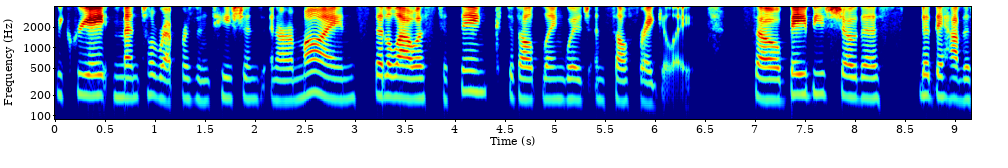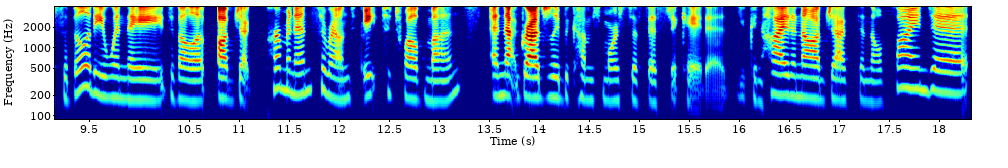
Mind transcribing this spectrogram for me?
We create mental representations in our minds that allow us to think, develop language, and self regulate. So babies show this that they have this ability when they develop object permanence around 8 to 12 months and that gradually becomes more sophisticated. You can hide an object and they'll find it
